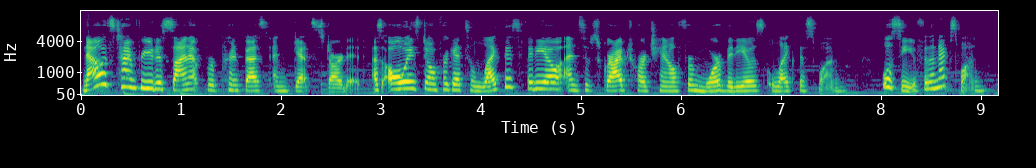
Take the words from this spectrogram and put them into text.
Now it's time for you to sign up for PrintBest and get started. As always, don't forget to like this video and subscribe to our channel for more videos like this one. We'll see you for the next one.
